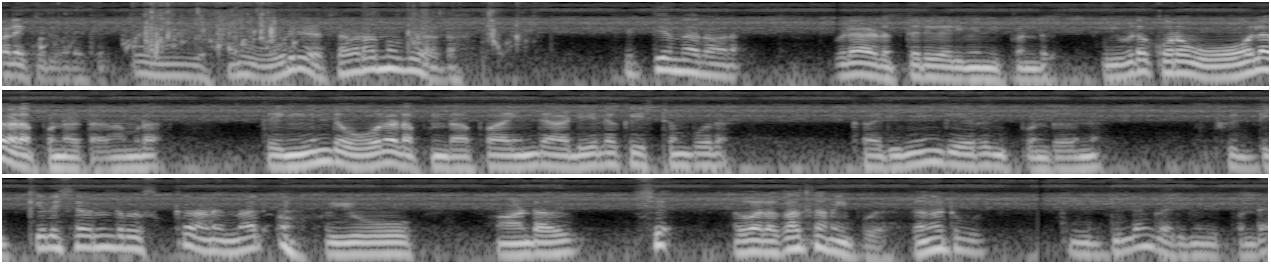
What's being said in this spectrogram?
വലക്കരി അവന് ഓടി രക്ഷപ്പെടാൻ നോക്കുക കേട്ടോ. കിട്ടിയെന്നാലും അവനെ. ഇവിടെ അടുത്തൊരു കരിമീൻ നിപ്പുണ്ട്. ഇവിടെ കുറേ ഓല കിടപ്പുണ്ട് കേട്ടോ. നമ്മുടെ തെങ്ങിന്റെ ഓല കിടപ്പുണ്ട്. അപ്പോൾ അതിന്റെ അടിയിലൊക്കെ ഇഷ്ടം പോലെ കരിമീൻ കയറി നിൽപ്പുണ്ട് തന്നെ. പിടിക്കൽ ശകലം റിസ്ക് ആണ്. എന്നാൽ അയ്യോ ആണ്ട ശേ അത് വലക്കാത്ത ഇറങ്ങിപ്പോയി? അങ്ങോട്ട് പോയി? ഇതിലും കരിമീൻ നിൽപ്പുണ്ട്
